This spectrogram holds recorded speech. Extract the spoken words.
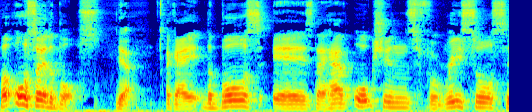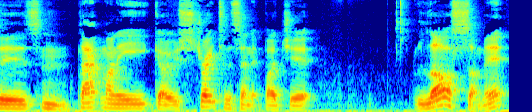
but also the bourse. yeah, Okay, the bourse is they have auctions for resources. Hmm. That money goes straight to the Senate budget. Last summit,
